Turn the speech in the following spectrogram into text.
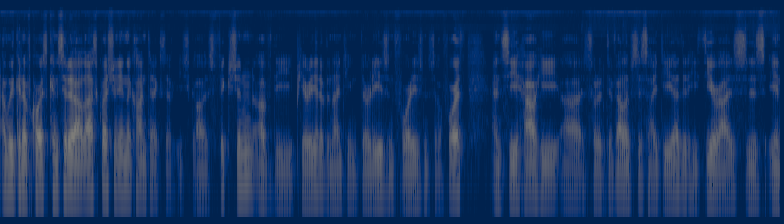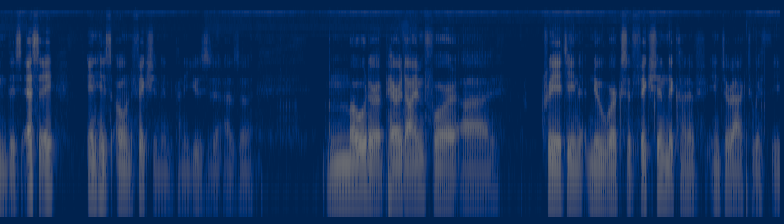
And we can, of course, consider our last question in the context of Ishikawa's fiction of the period of the 1930s and 40s and so forth, and see how he uh, sort of develops this idea that he theorizes in this essay in his own fiction and kind of uses it as a mode or a paradigm for uh, creating new works of fiction that kind of interact with the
